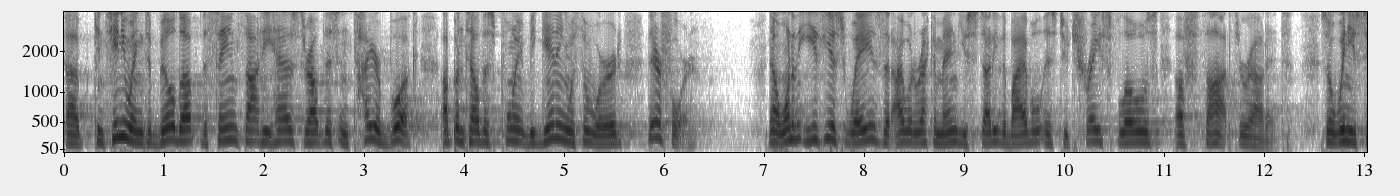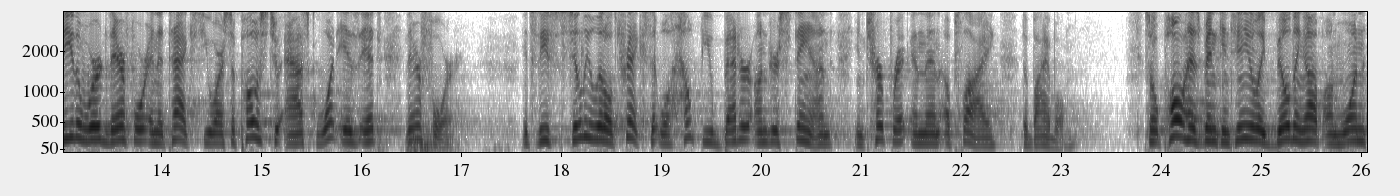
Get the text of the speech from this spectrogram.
uh, continuing to build up the same thought he has throughout this entire book up until this point, beginning with the word therefore. Now, one of the easiest ways that I would recommend you study the Bible is to trace flows of thought throughout it. So, when you see the word therefore in a text, you are supposed to ask, What is it therefore? It's these silly little tricks that will help you better understand, interpret, and then apply the Bible. So, Paul has been continually building up on one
